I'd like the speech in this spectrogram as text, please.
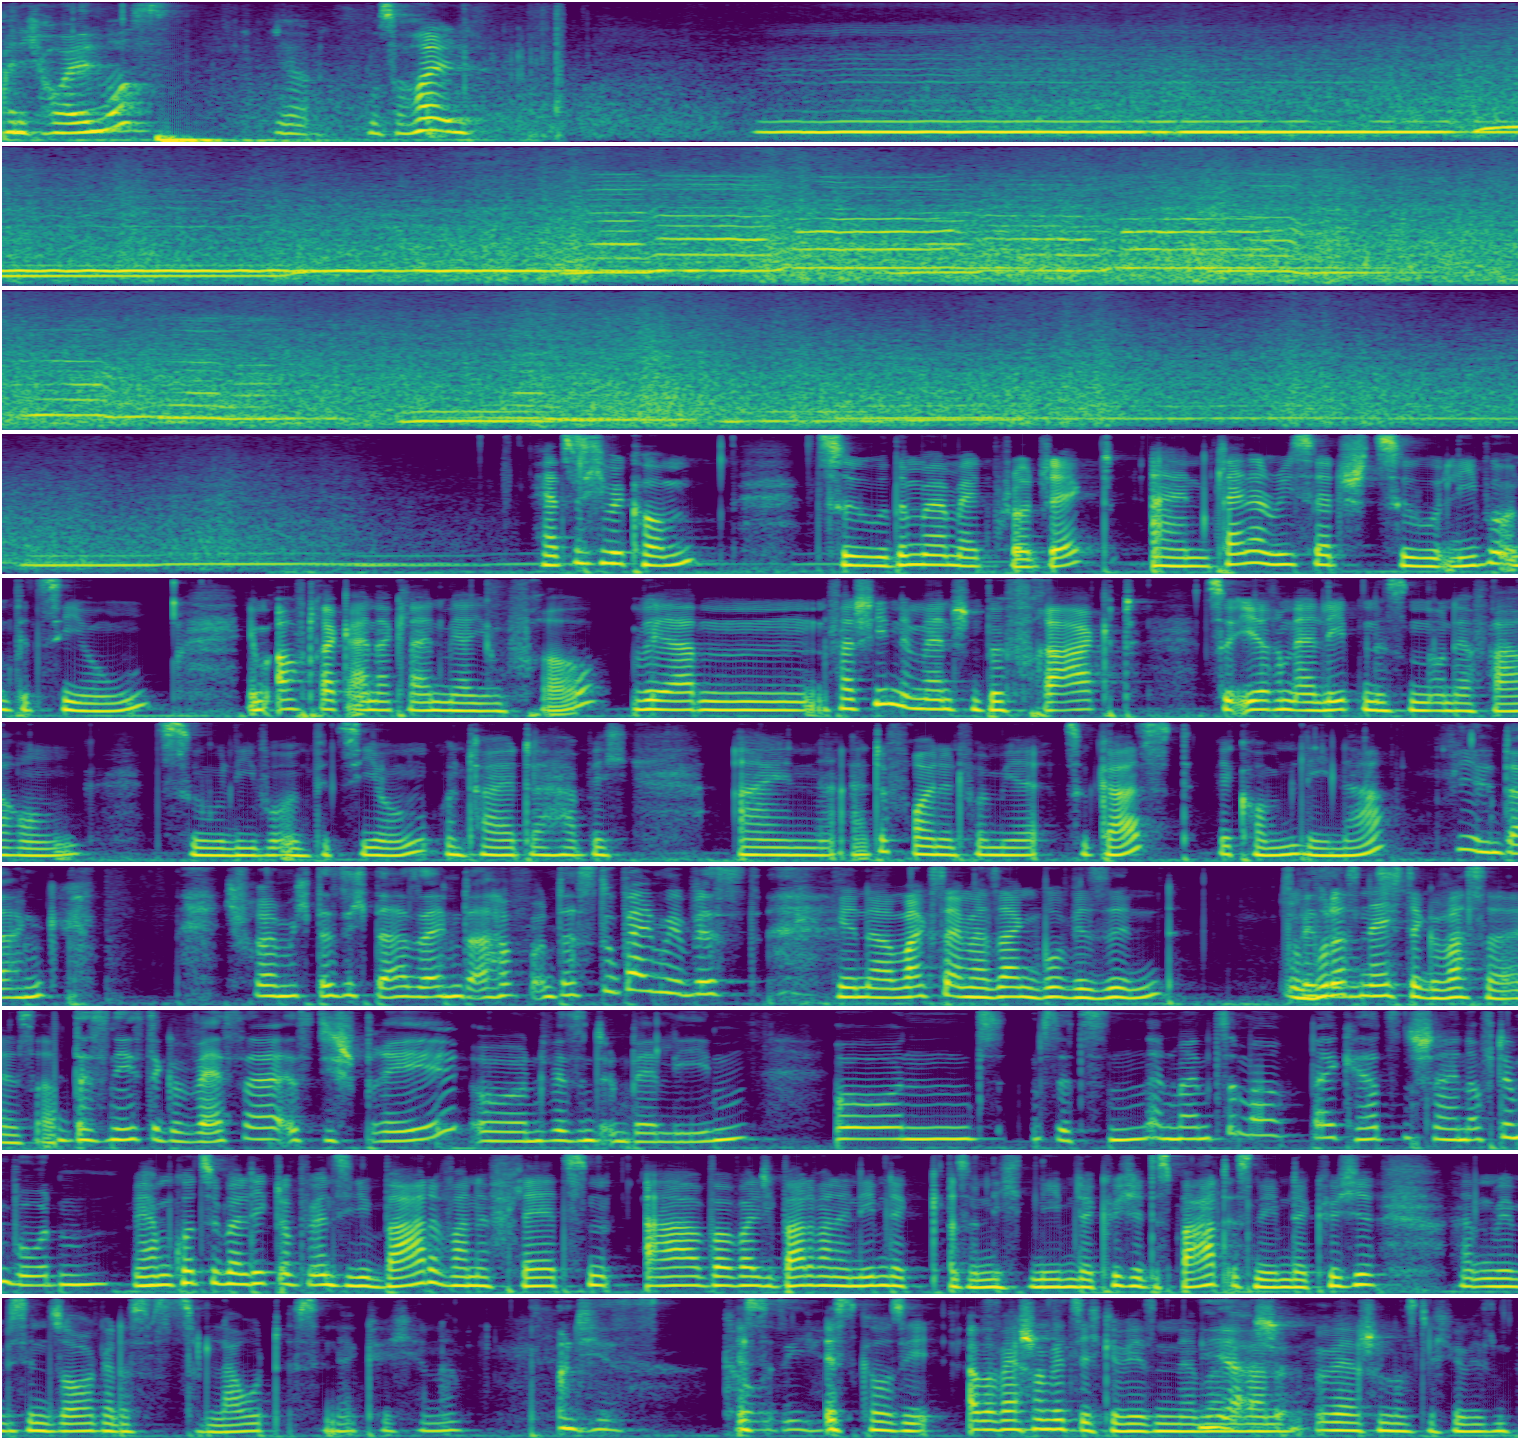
Wenn ich heulen muss? Ja, muss er heulen. Herzlich willkommen zu The Mermaid Project, ein kleiner Research zu Liebe und Beziehungen. Im Auftrag einer kleinen Meerjungfrau werden verschiedene Menschen befragt zu ihren Erlebnissen und Erfahrungen zu Liebe und Beziehungen. Und heute habe ich eine alte Freundin von mir zu Gast. Willkommen, Lena. Vielen Dank. Ich freue mich, dass ich da sein darf und dass du bei mir bist. Genau, magst du einmal sagen, wo wir sind? Und wir wo das nächste Gewässer ist. Das nächste Gewässer ist die Spree und wir sind in Berlin und sitzen in meinem Zimmer bei Kerzenschein auf dem Boden. Wir haben kurz überlegt, ob wir uns in die Badewanne fläzen, aber weil die Badewanne neben der, also nicht neben der Küche, das Bad ist neben der Küche, hatten wir ein bisschen Sorge, dass es zu laut ist in der Küche. Ne? Und hier ist cozy. Ist, ist cozy, aber wäre schon witzig gewesen in der Badewanne. Ja, wäre schon lustig gewesen.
